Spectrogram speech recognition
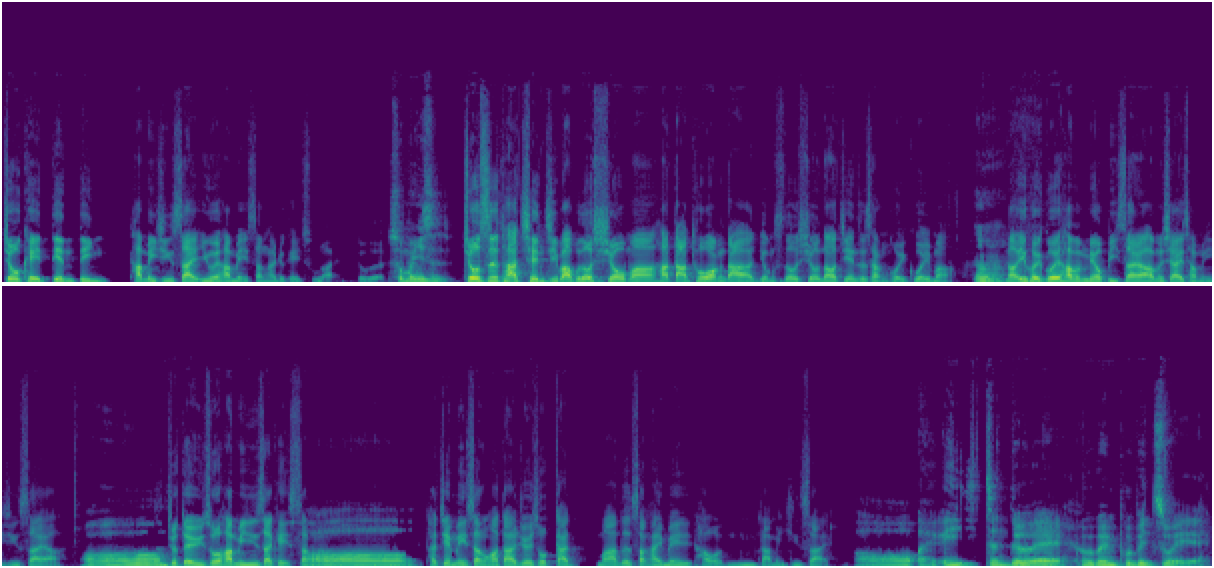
就可以奠定他明星赛，因为他没伤，他就可以出来，对不对？什么意思？就是他前几把不都休吗？他打拓荒、打勇士都休，然后今天这场回归嘛，嗯，然后一回归，他们没有比赛啊，他们下一场明星赛啊。哦，就等于说他明星赛可以上哦。他今天没上的话，大家就会说干妈的伤还没好，打明星赛哦。哎哎，真的哎，会被会被嘴哎。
